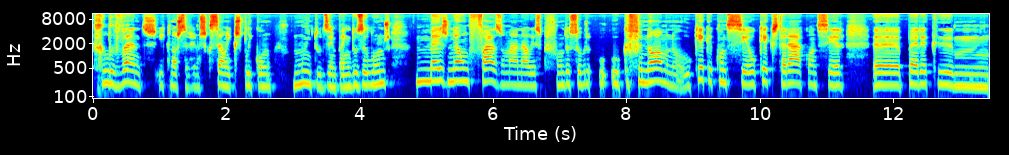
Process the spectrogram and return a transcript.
relevantes e que nós sabemos que são e que explicam muito o desempenho dos alunos, mas não faz uma análise profunda sobre o, o que fenómeno, o que é que aconteceu, o que é que estará a acontecer uh, para, que, um,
